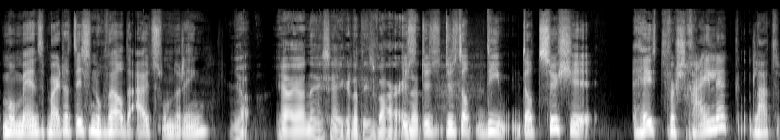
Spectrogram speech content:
moment. Maar dat is nog wel de uitzondering. Ja, ja, ja nee, zeker. Dat is waar. Dus, en het, dus, dus dat, die, dat zusje heeft waarschijnlijk, laat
